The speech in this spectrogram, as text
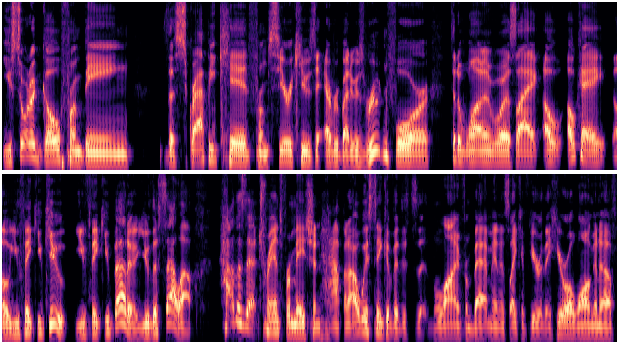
you sort of go from being the scrappy kid from Syracuse that everybody was rooting for to the one who was like, oh, okay, oh, you think you cute, you think you better, you're the sellout. How does that transformation happen? I always think of it as the line from Batman. It's like if you're the hero long enough,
